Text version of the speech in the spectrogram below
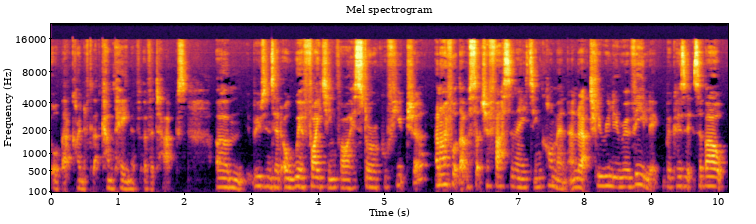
or, that kind of that campaign of, of attacks um, Putin said, "Oh, we're fighting for our historical future," and I thought that was such a fascinating comment and actually really revealing because it's about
